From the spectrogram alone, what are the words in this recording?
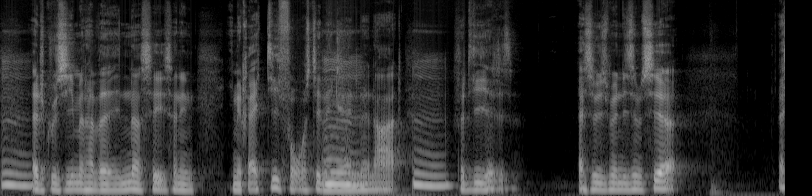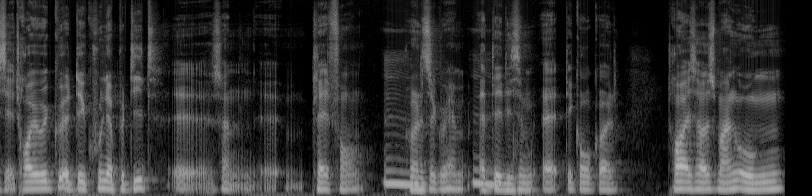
mm. at du kunne sige, at man har været inde og se sådan en, en rigtig forestilling mm. af en eller anden art. Mm. Fordi at, altså hvis man ligesom ser Altså jeg tror jo ikke, at det kun er på dit øh, sådan, øh, platform mm. på Instagram, mm. at det ligesom, at det går godt. Jeg tror altså også mange unge,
